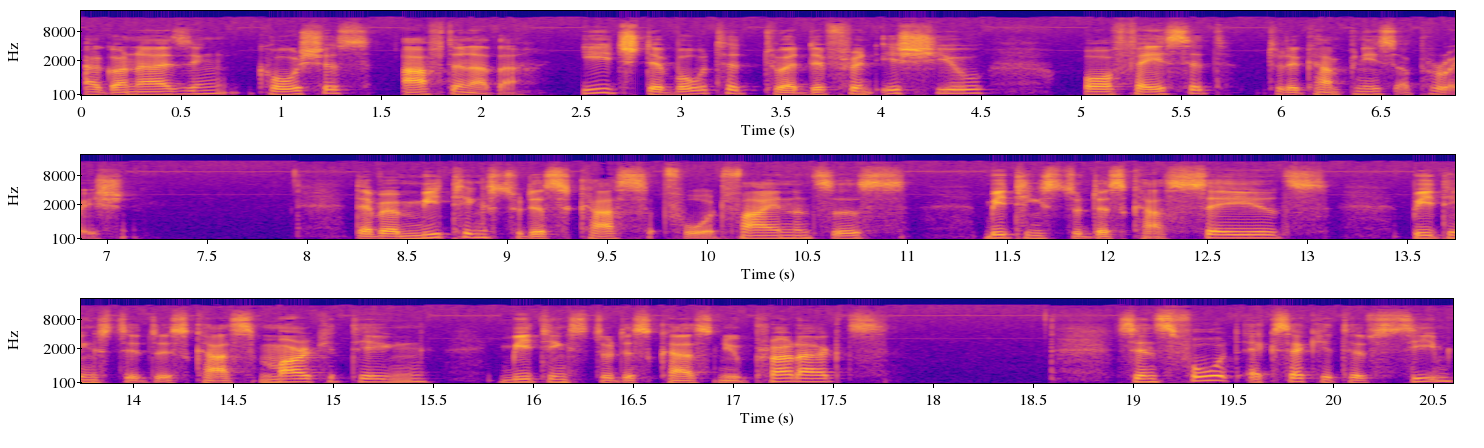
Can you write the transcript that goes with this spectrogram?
agonizing cautious after another, each devoted to a different issue or facet to the company's operation. There were meetings to discuss Ford finances, meetings to discuss sales, meetings to discuss marketing, meetings to discuss new products. Since Ford executives seemed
